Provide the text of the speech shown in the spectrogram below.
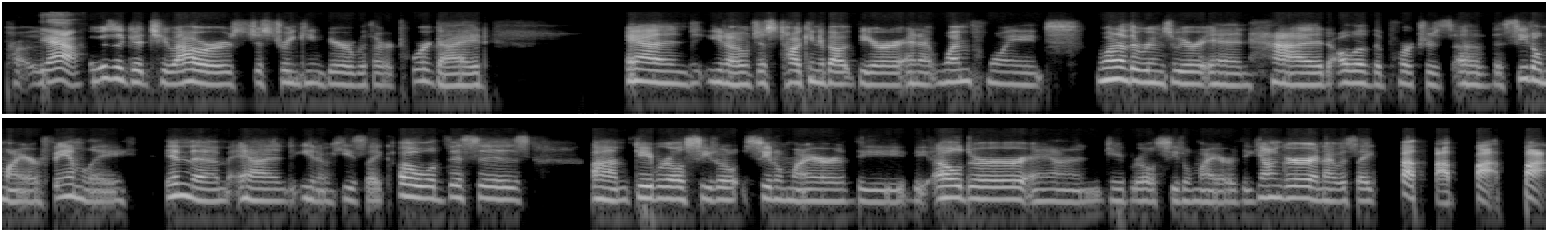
probably yeah, it was a good two hours just drinking beer with our tour guide and you know just talking about beer. And at one point one of the rooms we were in had all of the portraits of the Sedlmayr family in them. And you know he's like oh well this is um, Gabriel Siedel, Sedlmayr the the elder and Gabriel Sedlmayr the younger. And I was like ba ba ba ba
